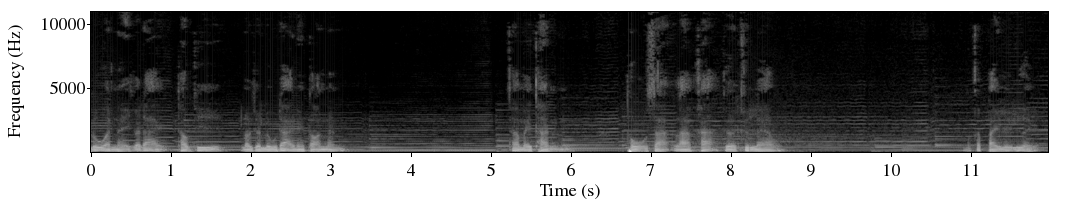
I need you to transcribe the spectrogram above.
รู้อันไหนก็ได้ เท่าที่เราจะรู้ได้ในตอนนั้น ถ้าไม่ทันโทสะราคะเกิดขึ้นแล้ว มันก็ไปเรื่อย ๆ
